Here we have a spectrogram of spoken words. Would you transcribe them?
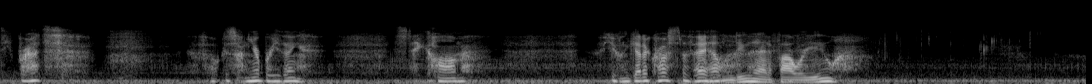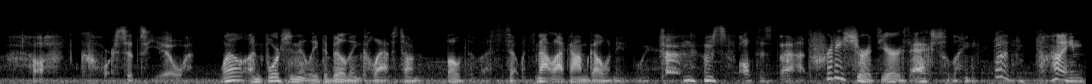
Deep breaths. Focus on your breathing. Stay calm. If you can get across the veil. I'd do that if I were you. Oh, of course it's you. Well, unfortunately, the building collapsed on both of us, so it's not like I'm going anywhere. Whose fault is that? Pretty sure it's yours, actually. But fine.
